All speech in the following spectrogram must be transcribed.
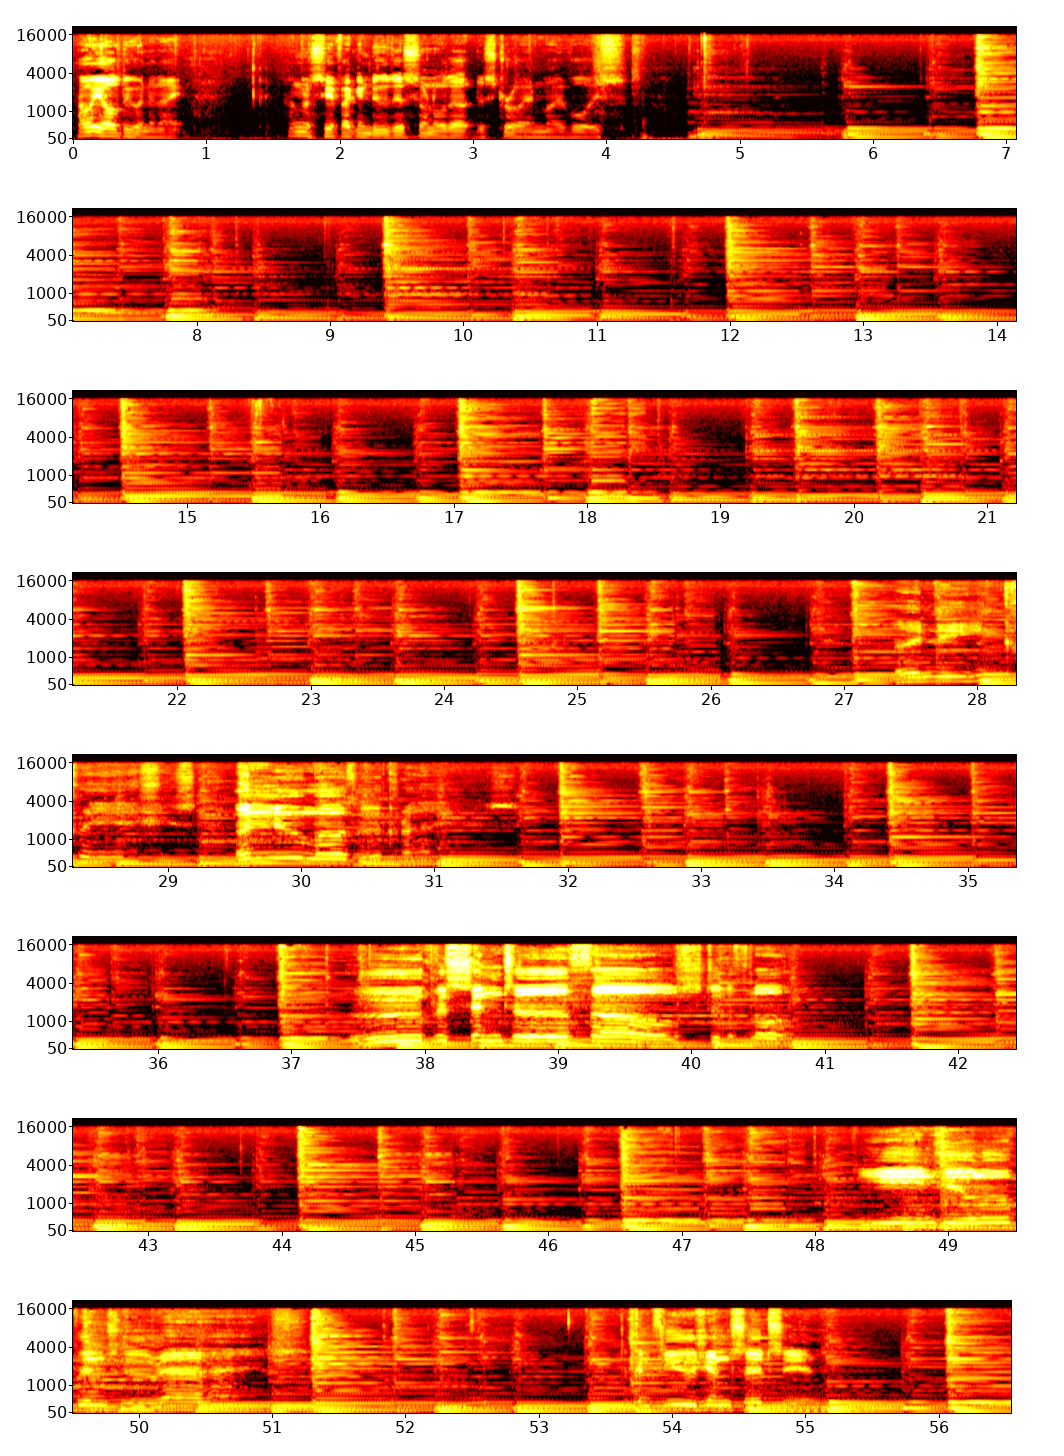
How are y'all doing tonight? I'm gonna see if I can do this one without destroying my voice. Her placenta falls to the floor. The angel opens her eyes. The confusion sets in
